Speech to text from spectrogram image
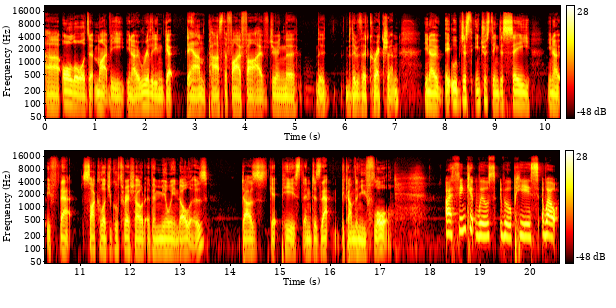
uh, All Ords, it might be you know really didn't get down past the five five during the the the, the correction. You know, it would be just interesting to see you know if that psychological threshold of a million dollars does get pierced, and does that become the new floor? I think it will it will pierce. Well,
